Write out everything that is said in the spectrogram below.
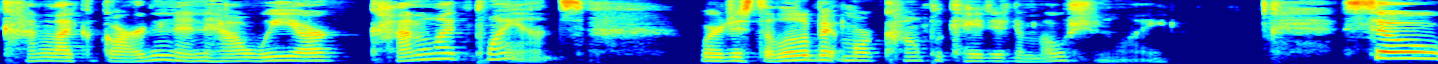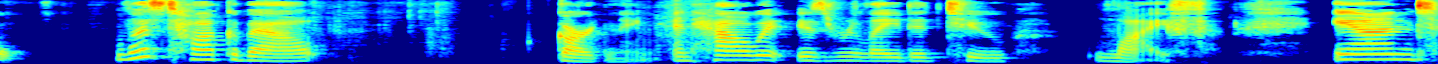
kind of like a garden and how we are kind of like plants. We're just a little bit more complicated emotionally. So let's talk about gardening and how it is related to life. And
